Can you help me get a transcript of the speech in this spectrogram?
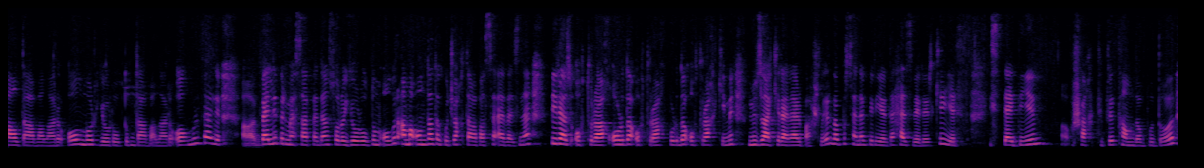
al davaları olmur, yoruldum davaları olmur. Bəli, bəlli bir məsafədən sonra yoruldum olur, amma onda da qucaq davası əvəzinə biraz oturaq, orada oturaq, burada oturaq kimi müzakirələr başlayır və bu sənə bir yerdə həzz verir ki, yes, istədiyim uşaq tipi tam da budur.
